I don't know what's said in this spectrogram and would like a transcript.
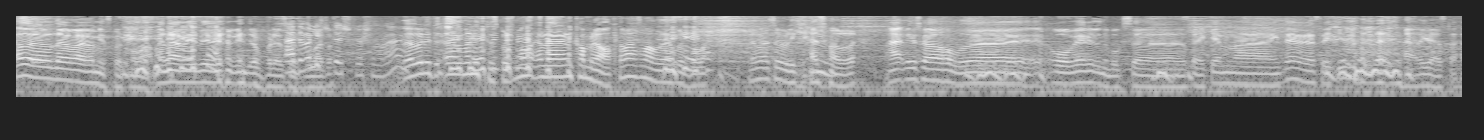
Ja, det, det var jo mitt spørsmål, da. Men vi, vi, vi dropper det Nei, det var spørsmålet. lytterspørsmålet. Det var litt, det var. Det er en kamerat av meg som hadde det spørsmålet. Det var selvfølgelig ikke jeg som hadde det. Nei, vi skal holde det over underbuksestreken, eh, egentlig. Eller strikken. Det er det greieste.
